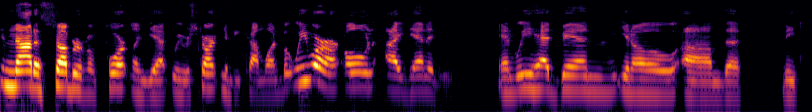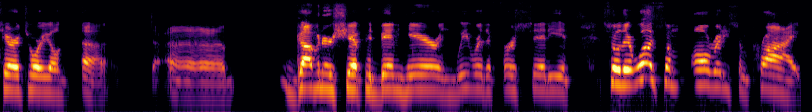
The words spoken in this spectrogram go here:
not a suburb of Portland yet. We were starting to become one, but we were our own identity, and we had been, you know, um, the the territorial uh, uh, governorship had been here, and we were the first city, and so there was some already some pride,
